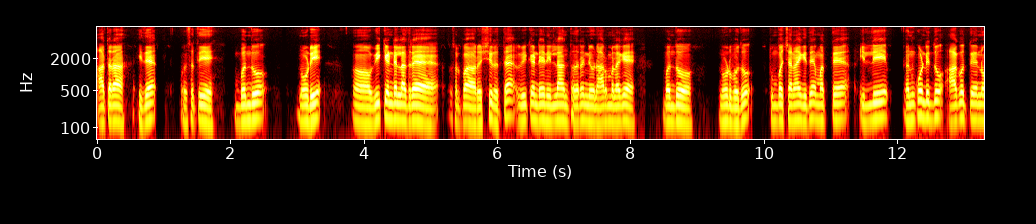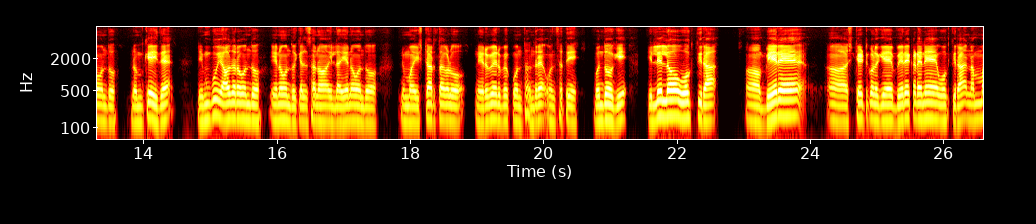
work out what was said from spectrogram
ಆ ಥರ ಇದೆ. ಒಂದು ಸತಿ ಬಂದು ನೋಡಿ. ವೀಕೆಂಡಲ್ಲಾದರೆ ಸ್ವಲ್ಪ ರಶ್ ಇರುತ್ತೆ. ವೀಕೆಂಡ್ ಏನಿಲ್ಲ ಅಂತಂದರೆ ನೀವು ನಾರ್ಮಲಾಗೆ ಬಂದು ನೋಡ್ಬೋದು. ತುಂಬ ಚೆನ್ನಾಗಿದೆ. ಮತ್ತು ಇಲ್ಲಿ ಅಂದ್ಕೊಂಡಿದ್ದು ಆಗುತ್ತೆ ಅನ್ನೋ ಒಂದು ನಂಬಿಕೆ ಇದೆ. ನಿಮಗೂ ಯಾವ್ದಾರ ಒಂದು ಏನೋ ಒಂದು ಕೆಲಸನೋ ಇಲ್ಲ ಏನೋ ಒಂದು ನಿಮ್ಮ ಇಷ್ಟಾರ್ಥಗಳು ನೆರವೇರಬೇಕು ಅಂತಂದರೆ ಒಂದು ಸತಿ ಬಂದು ಹೋಗಿ ಎಲ್ಲೆಲ್ಲೋ ಹೋಗ್ತೀರಾ? ಬೇರೆ ಸ್ಟೇಟ್ಗಳಿಗೆ, ಬೇರೆ ಕಡೆನೇ ಹೋಗ್ತೀರಾ? ನಮ್ಮ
